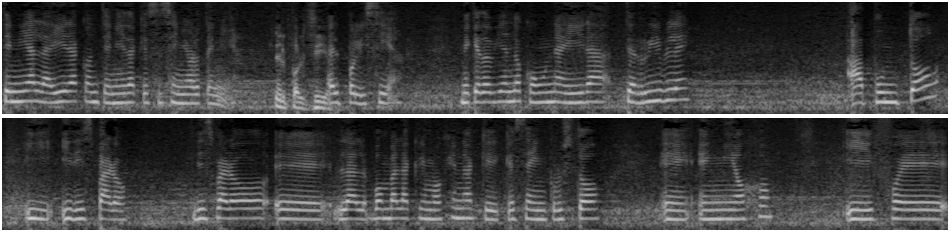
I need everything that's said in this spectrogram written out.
tenía la ira contenida que ese señor tenía, El policía. el policía. Me quedó viendo con una ira terrible, apuntó y, disparó. Disparó eh, la bomba lacrimógena que, se incrustó eh, en mi ojo y fue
